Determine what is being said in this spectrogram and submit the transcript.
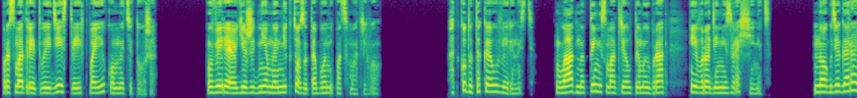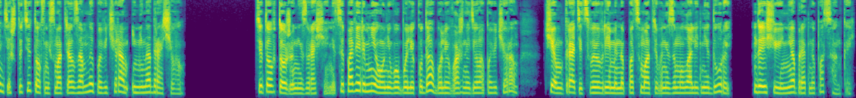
просмотреть твои действия и в твоей комнате тоже. Уверяю, ежедневно никто за тобой не подсматривал. Откуда такая уверенность? Ладно, ты не смотрел, ты мой брат, и вроде не извращенец. Но где гарантия, что Титов не смотрел за мной по вечерам и не надрачивал? Титов тоже не извращенец, и поверь мне, у него были куда более важные дела по вечерам, чем тратить свое время на подсматривание за малолетней дурой, да еще и неопрятной пацанкой.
